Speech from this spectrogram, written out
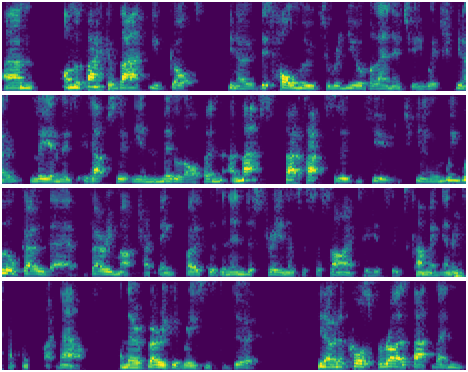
Um, on the back of that, you've got you know this whole move to renewable energy, which you know Liam is is absolutely in the middle of, and and that's that's absolutely huge. You know, we will go there very much. I think both as an industry and as a society, it's it's coming and it's happening right now, and there are very good reasons to do it. You know, and of course for us that then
